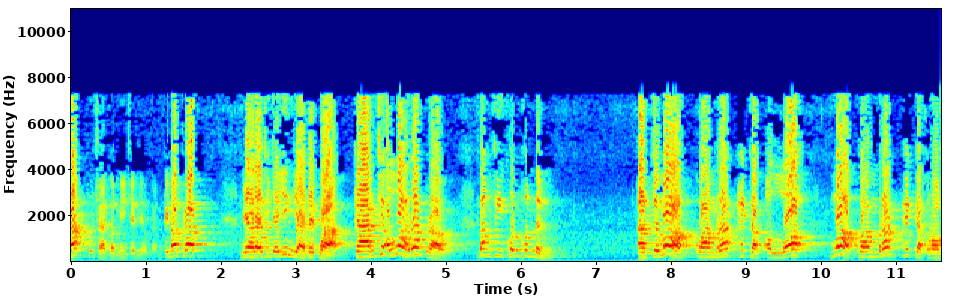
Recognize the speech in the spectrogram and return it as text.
รักผู้ชายคนนี้เช่นเดียวกัน พี่น้องครับ มีอะไรที่จะยิ่งใหญ่ไปกว่า การที่อัลลอฮ์รักเรา บางทีคนคนหนึ่ง อาจจะมอบความรักให้กับอัลลอฮ์มอบความรักให้กับรอ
